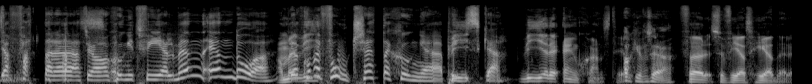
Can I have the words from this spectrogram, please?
jag fattar att jag har sjungit fel, men ändå. Ja, men jag vi- kommer fortsätta sjunga pilska. Vi ger det en chans till. Okej, då. För Sofias heder.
